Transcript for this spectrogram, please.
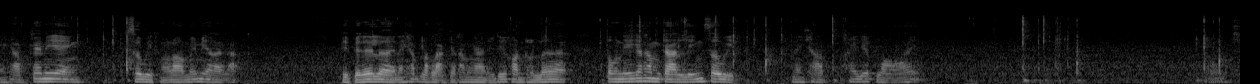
นะครับ แค่นี้เอง Service ของเราไม่มีอะไรละ ปิดไปได้เลยนะครับ หลักๆจะทำงานอยู่ที่ค ตรงนี้ก็ทำการลิงก์สวิตนะครับ ให้เรียบร้อย โอเค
